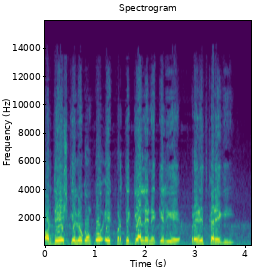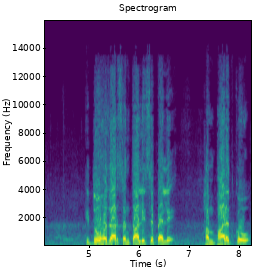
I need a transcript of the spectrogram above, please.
और देश के लोगों को एक प्रतिज्ञा लेने के लिए प्रेरित करेगी कि दो से पहले हम भारत को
